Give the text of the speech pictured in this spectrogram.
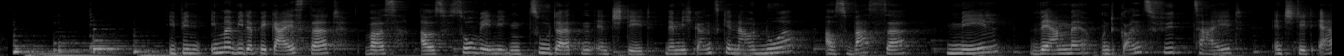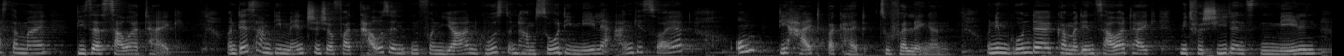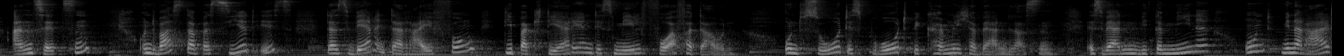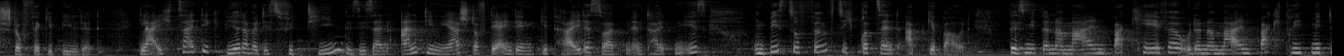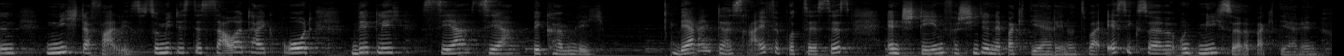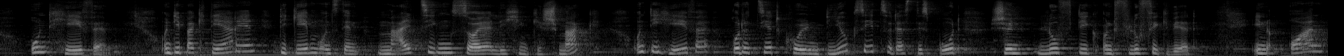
Ich bin immer wieder begeistert, was aus so wenigen Zutaten entsteht, nämlich ganz genau nur aus Wasser, Mehl, Wärme und ganz viel Zeit entsteht erst einmal dieser Sauerteig. Und das haben die Menschen schon vor tausenden von Jahren gewusst und haben so die Mehle angesäuert, um die Haltbarkeit zu verlängern. Und im Grunde kann man den Sauerteig mit verschiedensten Mehlen ansetzen. Und was da passiert ist, dass während der Reifung die Bakterien das Mehl vorverdauen und so das Brot bekömmlicher werden lassen. Es werden Vitamine und Mineralstoffe gebildet. Gleichzeitig wird aber das Phytin, das ist ein Antinährstoff, der in den Getreidesorten enthalten ist, um bis zu 50 Prozent abgebaut, das mit der normalen Backhefe oder normalen Backtriebmitteln nicht der Fall ist. Somit ist das Sauerteigbrot wirklich sehr, sehr bekömmlich. Während des Reifeprozesses entstehen verschiedene Bakterien, und zwar Essigsäure- und Milchsäurebakterien und Hefe. Und die Bakterien, die geben uns den malzigen, säuerlichen Geschmack und die Hefe produziert Kohlendioxid, sodass das Brot schön luftig und fluffig wird. In 1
